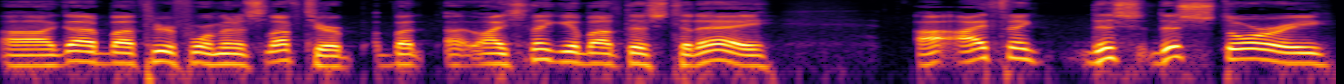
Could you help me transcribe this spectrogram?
uh, I got about three or four minutes left here, but uh, I was thinking about this today. I, I think this this story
